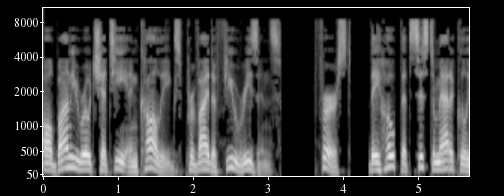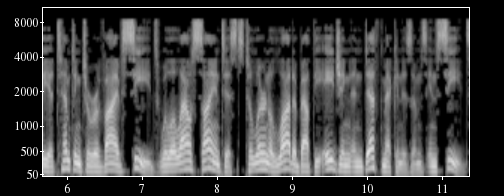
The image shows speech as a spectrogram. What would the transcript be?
Albani Rocchetti and colleagues provide a few reasons. First, they hope that systematically attempting to revive seeds will allow scientists to learn a lot about the aging and death mechanisms in seeds.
